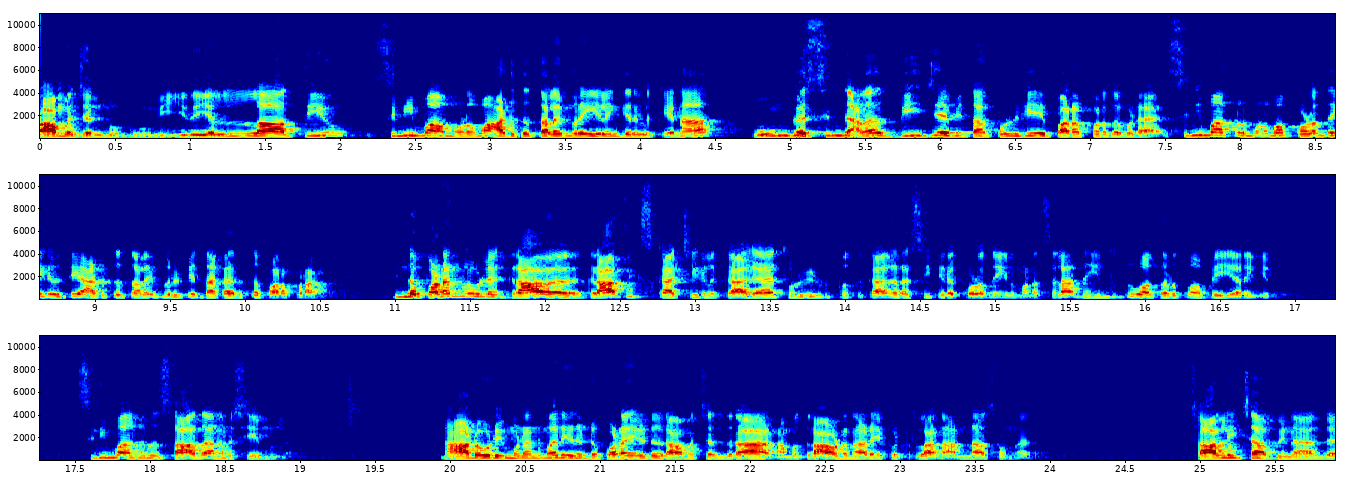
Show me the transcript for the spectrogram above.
ராம ஜென்ம பூமி இது எல்லாத்தையும் சினிமா மூலமா அடுத்த தலைமுறை இளைஞர்களுக்கு. ஏன்னா உங்கள் சிந்த அதாவது பிஜேபி தான் கொள்கையை பரப்புறதை விட சினிமாக்கள் மூலமாக குழந்தைகள்கிட்டையும் அடுத்த தலைமுறைகிட்டையும் தான் கருத்தை பரப்புகிறாங்க இந்த படங்கள் உள்ள கிரா கிராஃபிக்ஸ் காட்சிகளுக்காக தொழில்நுட்பத்துக்காக ரசிக்கிற குழந்தைகள் மனசில் அந்த இந்துத்துவ கருத்தும் அப்படியே இறங்கிடும். சினிமாங்கிறது சாதாரண விஷயம் இல்லை. நாடோடி மன்னன் மாதிரி ரெண்டு படம் எடு ராமச்சந்திரா நம்ம திராவிட நாடே பெற்றலான்னு அண்ணா சொன்னார். சார்லி சாப்பின் அந்த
